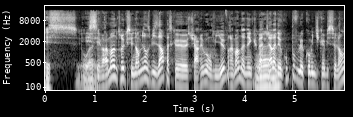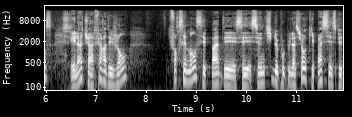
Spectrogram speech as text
Et c'est- ouais. vraiment un truc, c'est une ambiance bizarre parce que tu arrives au milieu vraiment d'un incubateur Ouais, et d'un coup, pouf, le comédie club il se lance. Et là, tu as affaire à des gens. Forcément, c'est pas des, c'est un type de population qui est pas CSP+,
